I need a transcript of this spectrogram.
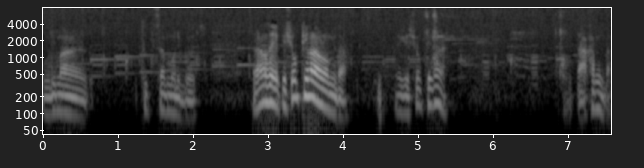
우리말 특산물이 뭐였지? 저는 항상 이렇게 쇼핑을 하러 옵니다. 이렇게 쇼핑을 딱 합니다.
